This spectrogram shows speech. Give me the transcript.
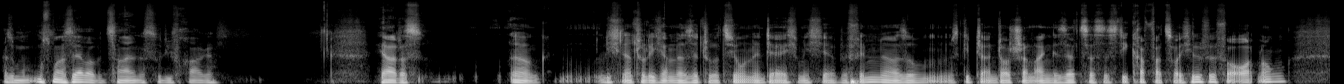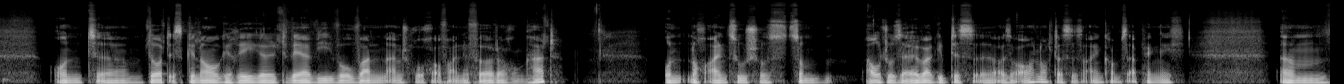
Also muss man das selber bezahlen, ist so die Frage. Ja, das äh, liegt natürlich an der Situation, in der ich mich äh, befinde. Also es gibt ja in Deutschland ein Gesetz, das ist die Kraftfahrzeughilfeverordnung. Und äh, dort ist genau geregelt, wer wie, wo, wann Anspruch auf eine Förderung hat. Und noch einen Zuschuss zum Auto selber gibt es äh, also auch noch, das ist einkommensabhängig. Ähm,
